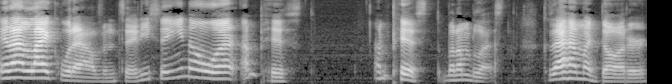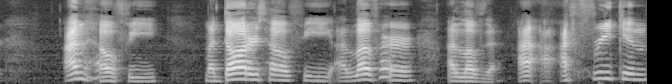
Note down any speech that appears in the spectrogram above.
and I like what Alvin said. He said, you know what? I'm pissed. I'm pissed, but I'm blessed. Because I have my daughter. I'm healthy. My daughter's healthy. I love her. I love that. I, I, I freaking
